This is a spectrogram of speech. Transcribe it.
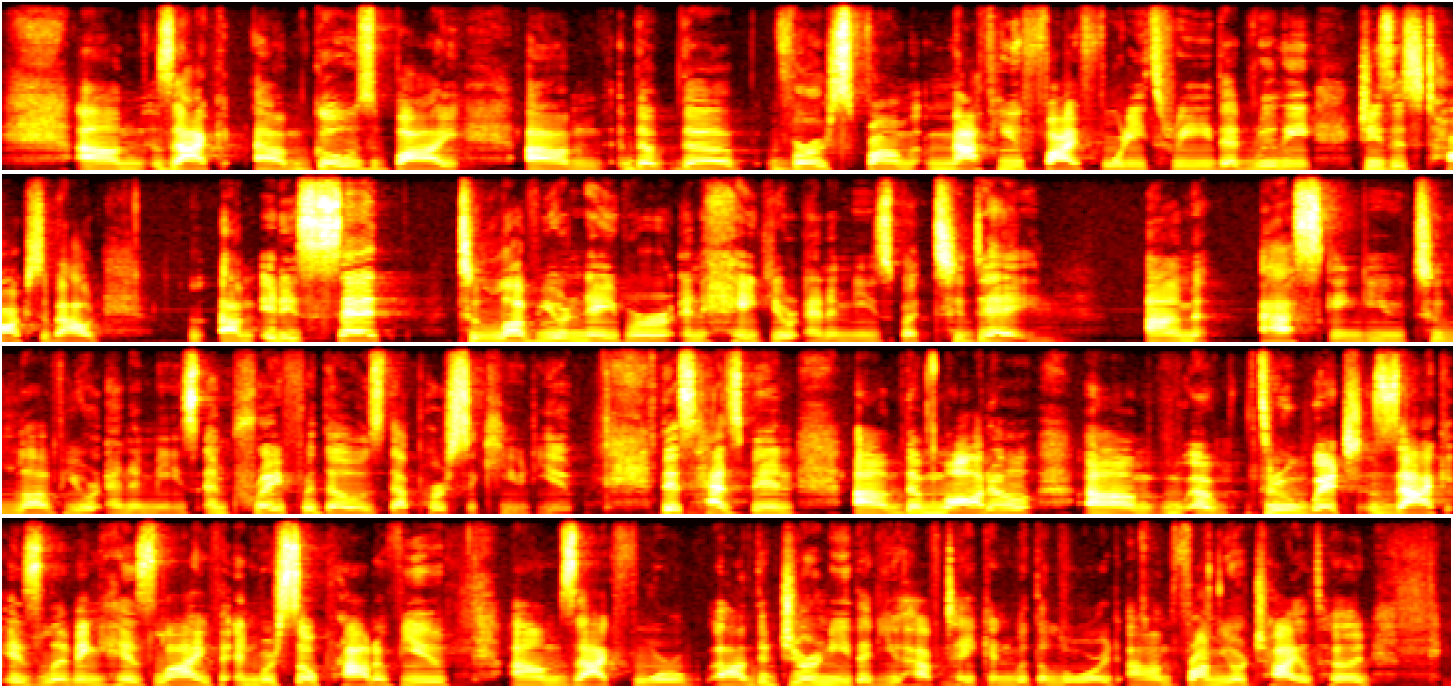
Um, Zach um, goes by um, the, the verse from Matthew 5:43 that really Jesus talks about. Um, it is said to love your neighbor and hate your enemies, but today. I'm asking you to love your enemies and pray for those that persecute you. This has been um, the motto um, uh, through which Zach is living his life, and we're so proud of you, um, Zach, for uh, the journey that you have taken with the Lord um, from your childhood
